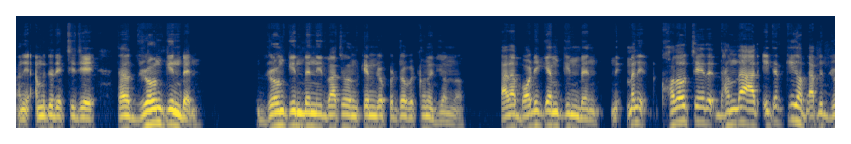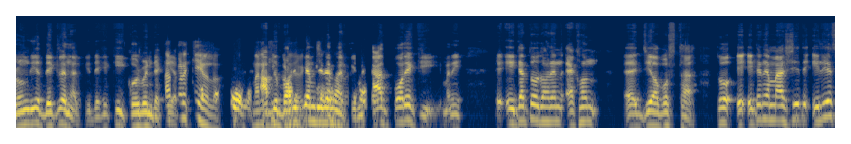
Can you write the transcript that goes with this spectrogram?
মানে আমি তো দেখছি যে তারা ড্রোন কিনবেন। ড্রোন কিনবেন নির্বাচন কেন্দ্র পর্যবেক্ষণের জন্য। তারা বডি ক্যাম কিনবেন। মানে খরচের ধান্দা আর এটার কি হবে? আপনি ড্রোন দিয়ে দেখলেন আর কি দেখে কি করবেন কি হলো? মানে আপনি বডি ক্যাম দিলেন আর কি মানে তারপরে কি? মানে এইটা তো ধরেন এখন যে অবস্থা তো এটা নিয়ে আমরা আসি ইলিয়াস,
